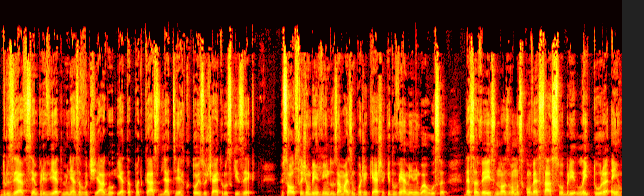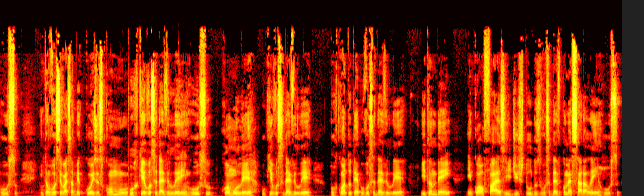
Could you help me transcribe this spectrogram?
Друзья, всем привет! Меня зовут Thiago e это подкаст для тех, кто изучает русский язык. Pessoal, sejam bem-vindos a mais um podcast aqui do Vem a Mim Língua Russa. Dessa vez nós vamos conversar sobre leitura em russo. Então você vai saber coisas como por que você deve ler em russo, como ler, o que você deve ler, por quanto tempo você deve ler e também em qual fase de estudos você deve começar a ler em russo.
